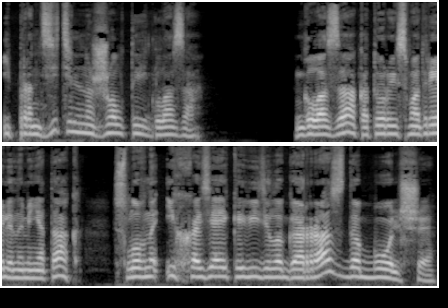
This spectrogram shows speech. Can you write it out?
и пронзительно желтые глаза. Глаза, которые смотрели на меня так, словно их хозяйка видела гораздо больше,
